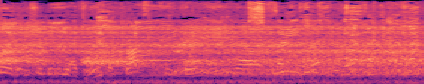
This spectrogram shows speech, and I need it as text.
one should be, I believe, approximately 40 uh, seconds.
